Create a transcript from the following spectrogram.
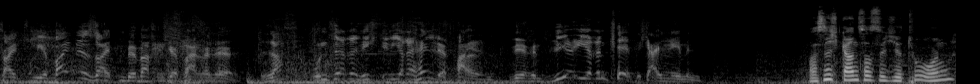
scheint mir, beide Seiten bewachen Gefangene. Lasst unsere nicht in ihre Hände fallen, während wir ihren Käfig einnehmen. Was nicht ganz, was sie hier tun.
